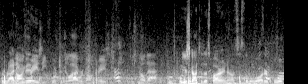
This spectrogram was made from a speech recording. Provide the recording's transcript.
The riding we're going vid? crazy. Fourth of July, we're going crazy. Just know that. We just got to the spot right now. It's this little water pool.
